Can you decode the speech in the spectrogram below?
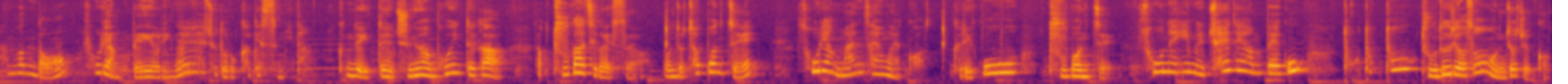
한 번 더 소량 레이어링을 해주도록 하겠습니다. 근데 이때 중요한 포인트가 딱 두 가지가 있어요. 먼저 첫 번째, 소량만 사용할 것. 그리고 두 번째, 손에 힘을 최대한 빼고 톡톡톡 두드려서 얹어줄 것.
